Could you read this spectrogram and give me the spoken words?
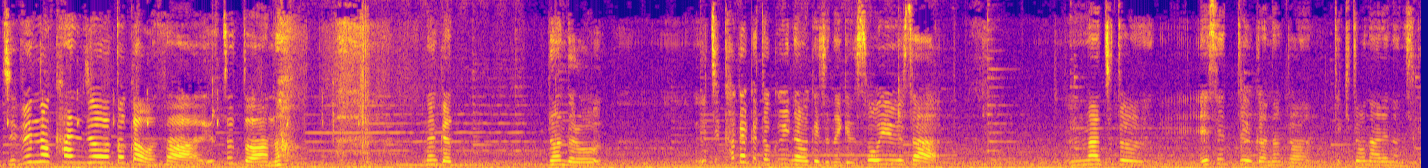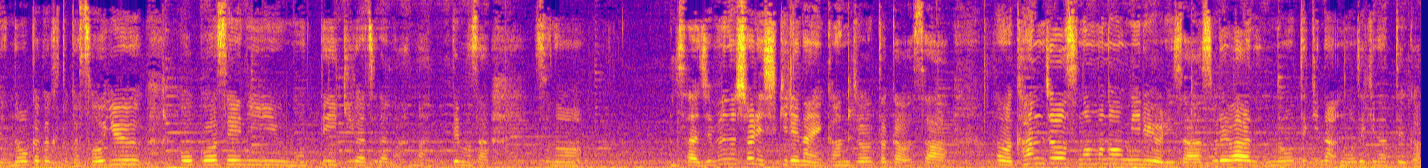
自分の感情とかをさちょっとあのなんかなんだろう。うち科学得意なわけじゃないけどそういうさまあちょっとエセっていうかなんか適当なあれなんですけど脳科学とかそういう方向性に持っていきがちだな。まあでもさそのさ自分の処理しきれない感情とかをさその感情そのものを見るよりさそれは脳的な脳的なっていうか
